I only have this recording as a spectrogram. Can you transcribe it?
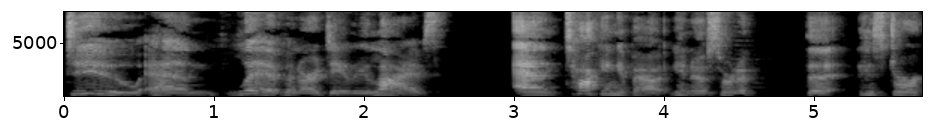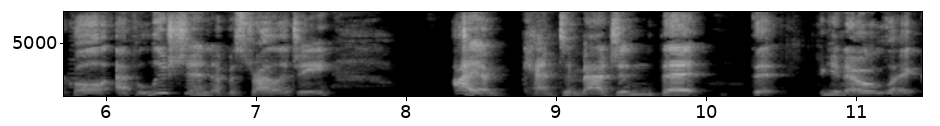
do and live in our daily lives. And talking about, you know, sort of the historical evolution of astrology, I am, can't imagine that that you know like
